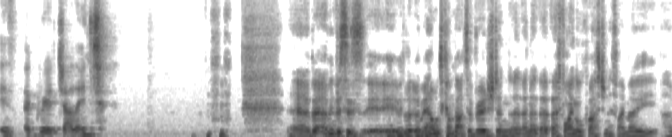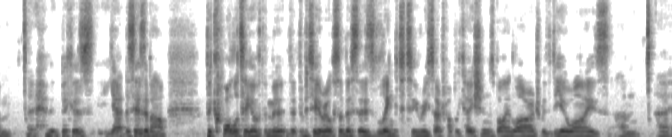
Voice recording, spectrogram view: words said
is a great challenge. Uh, but I mean, this is. I want to come back to Bridged and, and a, a, final question, if I may, um, because yeah, this is about the quality of the, the, material. So this is linked to research publications by and large with DOIs, um, uh,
